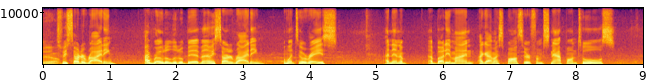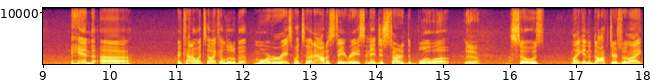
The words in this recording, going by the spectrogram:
Yeah. So we started riding. I rode a little bit, but then we started riding. I went to a race, and then a, a buddy of mine, I got my sponsor from Snap on Tools, and uh, it kind of went to like a little bit more of a race. Went to an out of state race, and it just started to blow up. Yeah. So it was like, and the doctors were like,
